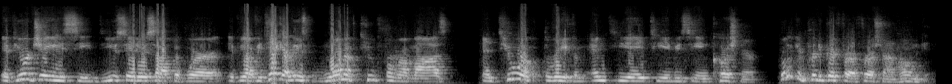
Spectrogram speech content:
If you're JEC, do you say to yourself, if we're if you know, if you take at least one of two from Ramaz and two of three from MTA, TABC, and Kushner, we're looking pretty good for a first round home game.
